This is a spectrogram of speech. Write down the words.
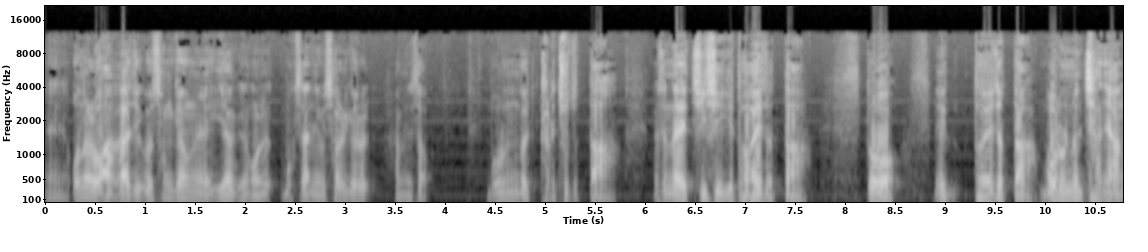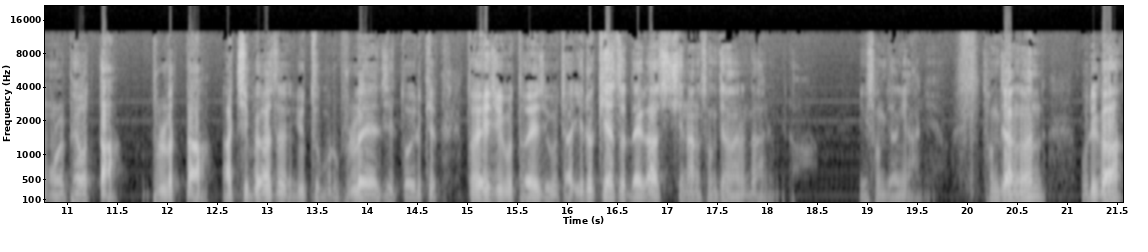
예, 오늘 와가지고 성경의 이야기, 오늘 목사님이 설교를 하면서 모르는 걸 가르쳐 줬다. 그래서 나의 지식이 더해졌다. 또 더해졌다. 모르는 찬양 오늘 배웠다. 불렀다. 아, 집에 가서 유튜브로 불러야지 또 이렇게 더해지고 더해지고 자, 이렇게 해서 내가 신앙 성장하는 거 아닙니다. 이 성장이 아니에요. 성장은 우리가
